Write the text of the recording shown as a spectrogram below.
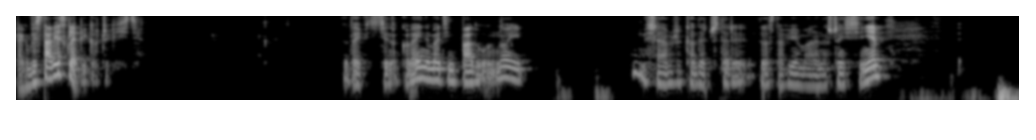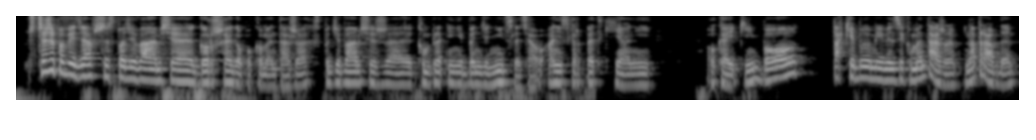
Jak wystawię sklepik oczywiście. Tutaj widzicie, no kolejny metin padł, no i myślałem, że KD4 zostawiłem, ale na szczęście nie. Szczerze powiedziawszy, spodziewałem się gorszego po komentarzach. Spodziewałem się, że kompletnie nie będzie nic leciało, ani skarpetki, ani okejki, bo takie były mniej więcej komentarze. Naprawdę.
